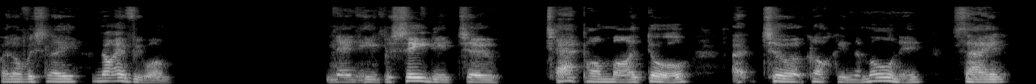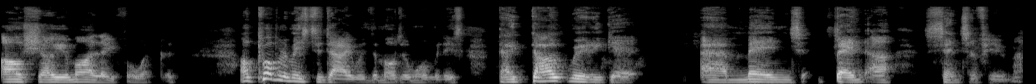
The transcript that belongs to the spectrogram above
but obviously not everyone. And then he proceeded to tap on my door at two o'clock in the morning saying, I'll show you my lethal weapon. Our problem is today with the modern woman is they don't really get our men's benter sense of humour.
